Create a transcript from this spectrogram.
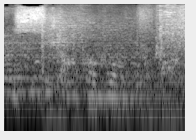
Unstoppable.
